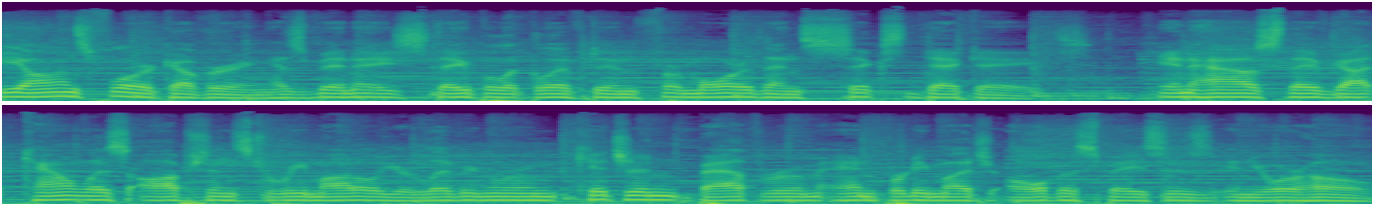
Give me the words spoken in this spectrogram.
Leon's floor covering has been a staple at Clifton for more than six decades. In house, they've got countless options to remodel your living room, kitchen, bathroom, and pretty much all the spaces in your home.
